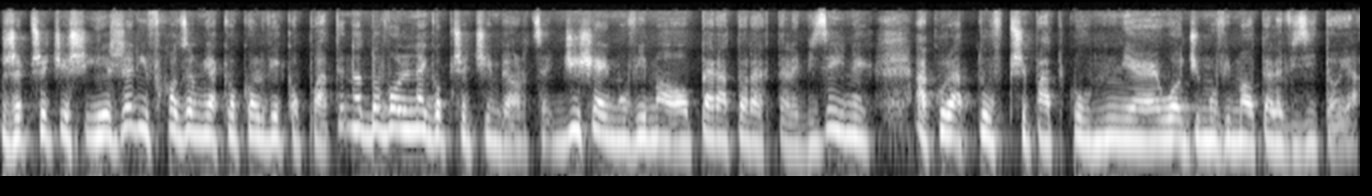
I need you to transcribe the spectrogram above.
że przecież jeżeli wchodzą jakokolwiek opłaty na dowolnego przedsiębiorcę, dzisiaj mówimy o operatorach telewizyjnych, akurat tu w przypadku mm, Łodzi mówimy o telewizji. To Ale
